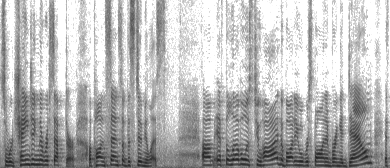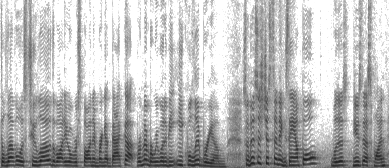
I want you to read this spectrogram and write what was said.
So we're changing the receptor upon sense of the stimulus. Um, if the level is too high, the body will respond and bring it down. If the level is too low, the body will respond and bring it back up. Remember, we want to be equilibrium. So this is just an example. We'll just use this one.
